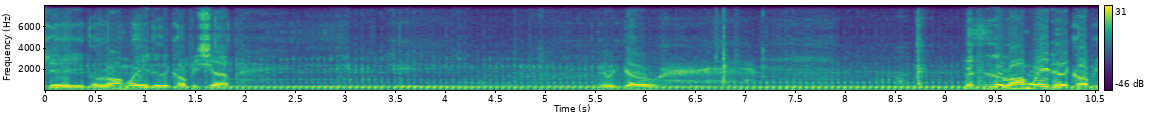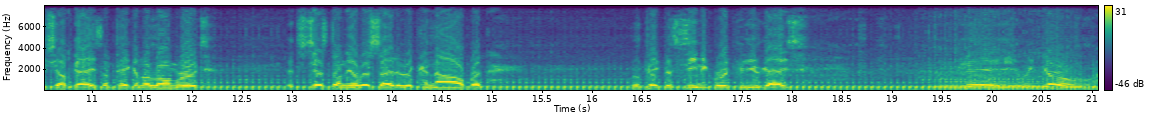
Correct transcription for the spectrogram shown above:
Okay, the long way to the coffee shop. Here we go. This is a long way to the coffee shop, guys. I'm taking the long route. It's just on the other side of the canal, but we'll take the scenic route for you guys. Okay, here we go.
